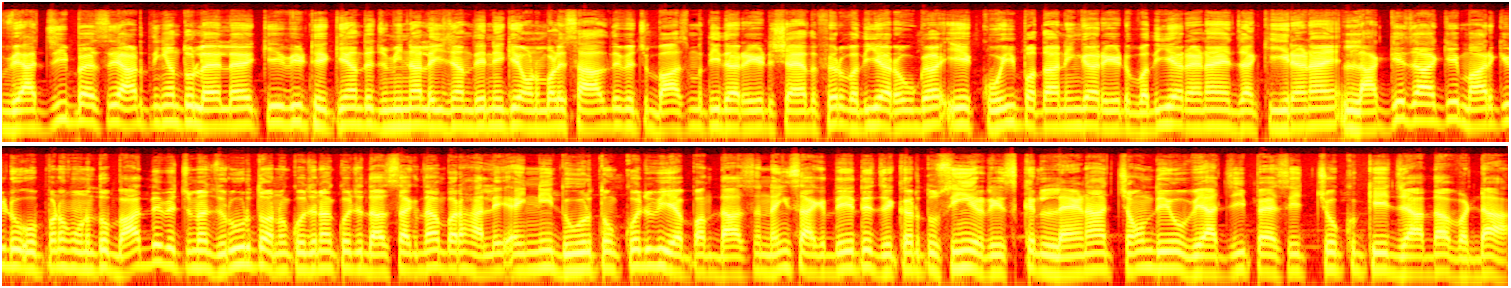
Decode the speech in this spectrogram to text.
ਵਿਆਜੀ ਪੈਸੇ ਆੜਤੀਆਂ ਤੋਂ ਲੈ ਲੈ ਕੇ ਵੀ ਠੇਕਿਆਂ ਤੇ ਜ਼ਮੀਨਾਂ ਲਈ ਜਾਂਦੇ ਨੇ ਕਿ ਆਉਣ ਵਾਲੇ ਸਾਲ ਦੇ ਵਿੱਚ ਬਾਸਮਤੀ ਦਾ ਰੇਟ ਸ਼ਾਇਦ ਫਿਰ ਵਧੀਆ ਰਹੂਗਾ। ਇਹ ਕੋਈ ਪਤਾ ਨਹੀਂਗਾ ਰੇਟ ਵਧੀਆ ਰਹਿਣਾ ਹੈ ਜਾਂ ਕੀ ਰਹਿਣਾ ਹੈ। ਲਾਗੇ ਜਾ ਕੇ ਮਾਰਕੀਟ ਓਪਨ ਹੋਣ ਤੋਂ ਬਾਅਦ ਦੇ ਵਿੱਚ ਮੈਂ ਜ਼ਰੂਰ ਤੁਹਾਨੂੰ ਕੁਝ ਨਾ ਕੁਝ ਦੱਸ ਸਕਦਾ, ਪਰ ਹਾਲੇ ਇੰਨੀ ਦੂਰ ਤੋਂ ਕੁਝ ਵੀ ਆਪਾਂ ਦੱਸ ਨਹੀਂ ਸਕਦੇ ਤੇ ਜੇਕਰ ਤੁਸੀਂ ਰਿਸਕ ਲੈਣਾ ਚਾਹੁੰਦੇ ਹੋ ਵਿਆਜੀ ਪੈਸੇ ਚੁੱਕ ਕੇ ਜ਼ਿਆਦਾ ਵੱਡਾ,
